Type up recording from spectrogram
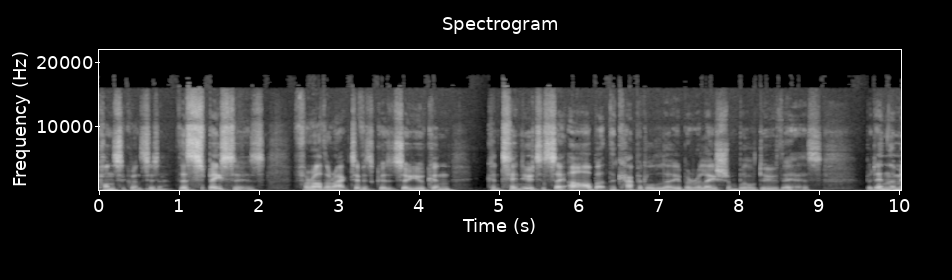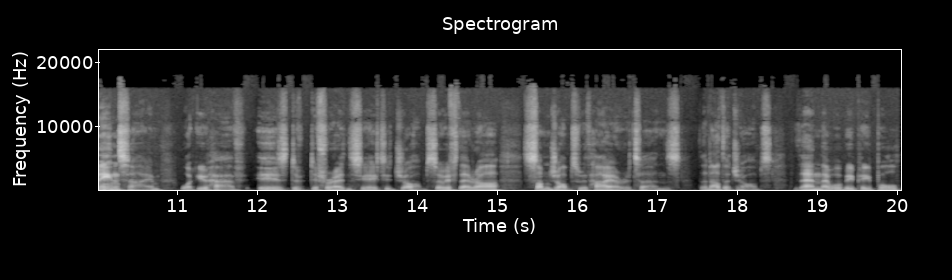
consequences. Mm. There's spaces for other activities, so you can continue to say, ah, but the capital labour relation will do this. But in the meantime, what you have is di- differentiated jobs. So if there are some jobs with higher returns than other jobs, then there will be people,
